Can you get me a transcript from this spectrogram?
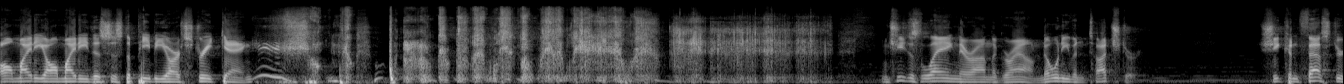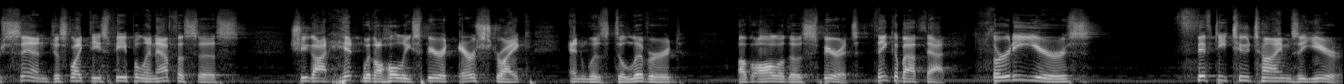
Almighty, Almighty, this is the PBR street gang. And she's just laying there on the ground. No one even touched her. She confessed her sin, just like these people in Ephesus. She got hit with a Holy Spirit airstrike and was delivered of all of those spirits. Think about that 30 years, 52 times a year.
